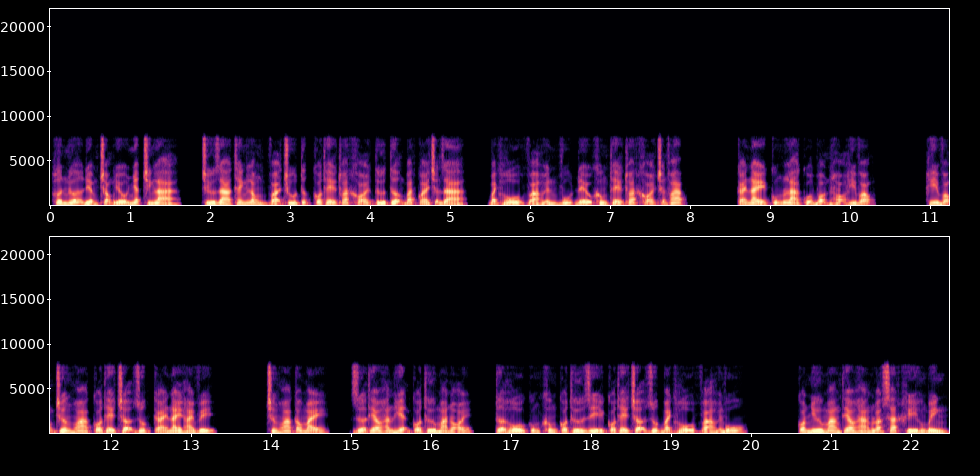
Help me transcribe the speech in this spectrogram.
Hơn nữa điểm trọng yếu nhất chính là, trừ ra Thanh Long và Chu Tức có thể thoát khỏi tứ tượng bắt quái trận ra, Bạch Hổ và Huyền Vũ đều không thể thoát khỏi trận pháp. Cái này cũng là của bọn họ hy vọng. Hy vọng Trương Hoa có thể trợ giúp cái này hai vị. Trương Hoa cao mày, dựa theo hắn hiện có thứ mà nói, tựa hồ cũng không có thứ gì có thể trợ giúp Bạch Hổ và Huyền Vũ. Còn như mang theo hàng loạt sát khí hung binh,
